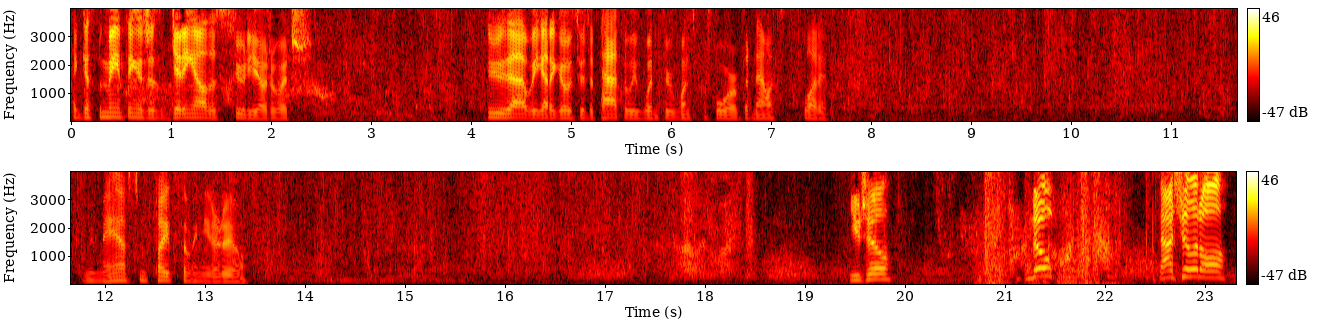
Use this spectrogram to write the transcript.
I guess the main thing is just getting out of the studio to which to do that we gotta go through the path that we went through once before, but now it's flooded. We may have some fights that we need to do. You chill? Nope! Not chill at all.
